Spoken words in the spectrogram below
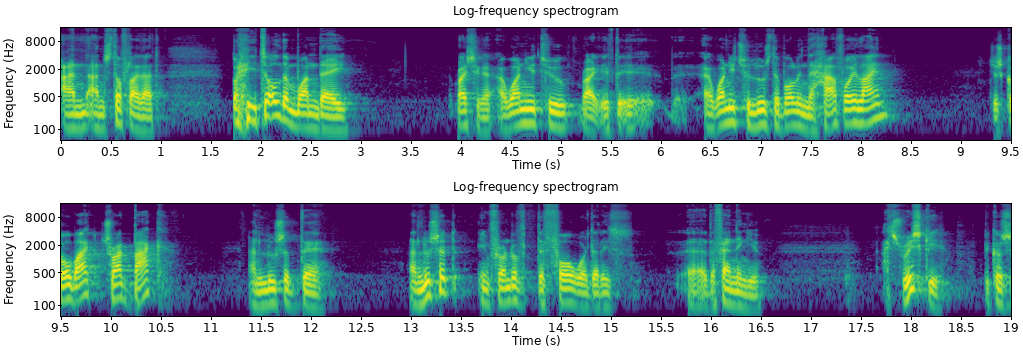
and and stuff like that. But he told them one day, right, I want you to right if the, I want you to lose the ball in the halfway line. Just go back, track back, and lose it there, and lose it in front of the forward that is uh, defending you. That's risky because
